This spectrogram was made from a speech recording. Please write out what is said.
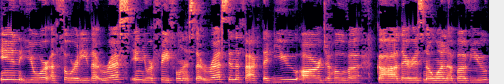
in your authority, that rest in your faithfulness, that rest in the fact that you are Jehovah God. There is no one above you.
